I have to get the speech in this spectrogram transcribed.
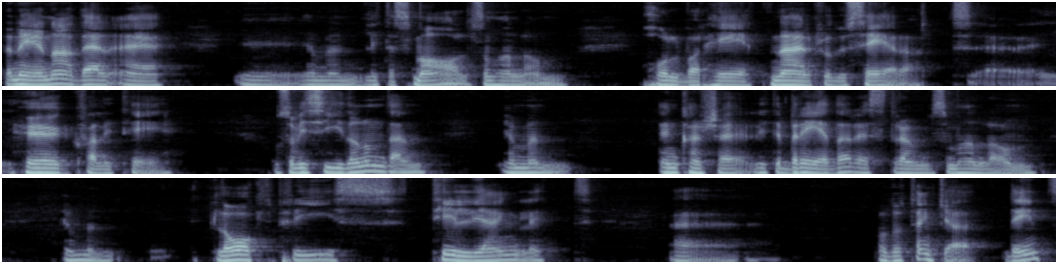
Den ena den är eh, ja, men, lite smal som handlar om hållbarhet, närproducerat, eh, hög kvalitet. Och så vid sidan om den, ja men en kanske lite bredare ström som handlar om ja, men, ett lågt pris, tillgängligt. Eh, och då tänker jag, det är inte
